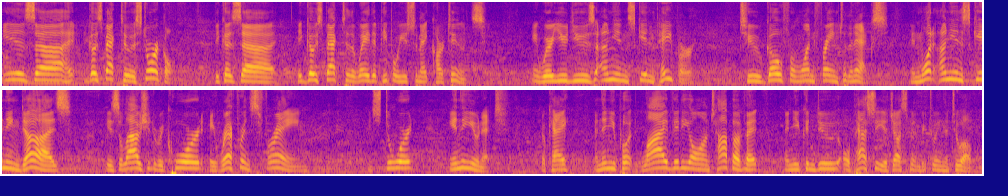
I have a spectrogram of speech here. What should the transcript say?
is uh, it goes back to historical because uh, it goes back to the way that people used to make cartoons, where you'd use onion skin paper to go from one frame to the next. And what onion skinning does is allows you to record a reference frame and store it in the unit, okay? And then you put live video on top of it, and you can do opacity adjustment between the two of them.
